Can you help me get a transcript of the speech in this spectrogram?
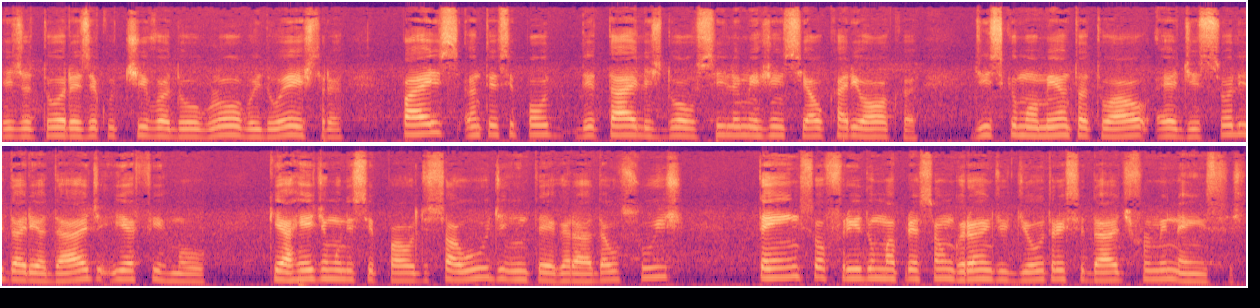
editora executiva do Globo e do Extra, Paz antecipou detalhes do auxílio emergencial carioca, disse que o momento atual é de solidariedade e afirmou que a rede municipal de saúde integrada ao SUS tem sofrido uma pressão grande de outras cidades fluminenses.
